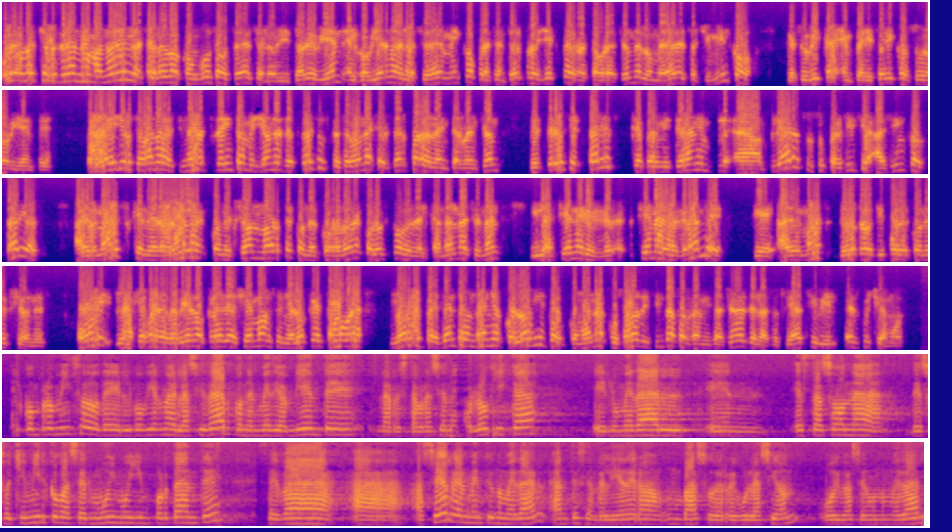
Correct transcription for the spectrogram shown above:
Buenas noches, grande Manuel. Les saludo con gusto a ustedes y al auditorio. Bien, el gobierno de la Ciudad de México presentó el proyecto de restauración de la humedad de Xochimilco, que se ubica en Periférico Suroriente. Para ello se van a destinar 30 millones de pesos que se van a ejercer para la intervención de 3 hectáreas que permitirán ampliar su superficie a 5 hectáreas. Además, generará la conexión norte con el corredor ecológico del Canal Nacional y la Ciénaga Grande, que además de otro tipo de conexiones. Hoy, la jefa de gobierno, Claudia Sheinbaum, señaló que esta obra no representa un daño ecológico, como han acusado distintas organizaciones de la sociedad civil. Escuchemos. El compromiso del gobierno de la ciudad con el medio ambiente, la restauración ecológica, el humedal en esta zona de Xochimilco va a ser muy, muy importante. Se va a hacer realmente un humedal. Antes en realidad era un vaso de regulación, hoy va a ser un humedal.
